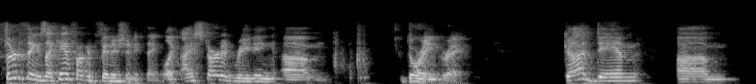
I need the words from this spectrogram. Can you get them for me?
Third thing is I can't fucking finish anything. Like I started reading um, Dorian Gray. Goddamn, um,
